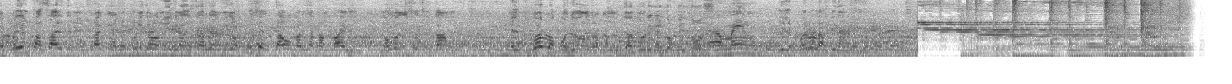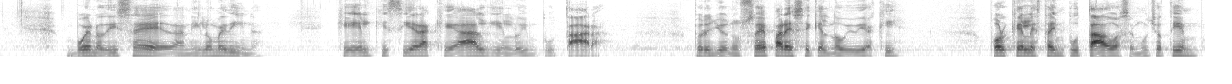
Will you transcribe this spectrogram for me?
Que pueden pasar y demostrar que en la República Dominicana se ha recibido un centavo para esa campaña. No lo necesitamos. El pueblo apoyó nuestra candidatura en el 2012. Amén. Y el pueblo la financió. Bueno, dice Danilo Medina que él quisiera que alguien lo imputara. Pero yo no sé, parece que él no vive aquí, porque él está imputado hace mucho tiempo.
